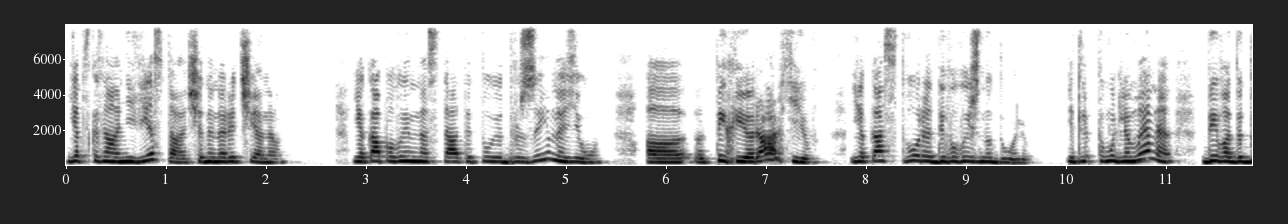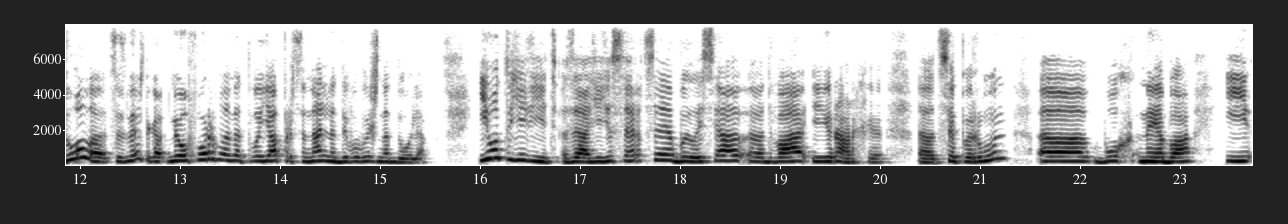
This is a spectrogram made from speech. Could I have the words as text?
я б сказала, невеста, ще не наречена, яка повинна стати тою дружиною тих ієрархів, яка створить дивовижну долю. І для, тому для мене дива додола це знаєш така неоформлена твоя персональна дивовижна доля. І от уявіть, за її серце билися е, два ієрархи: Е, це Перун, е, Бог неба, і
